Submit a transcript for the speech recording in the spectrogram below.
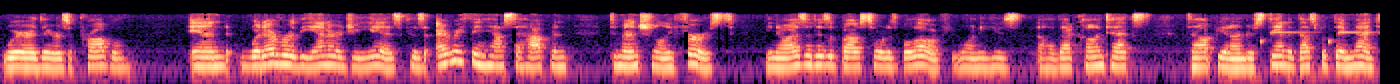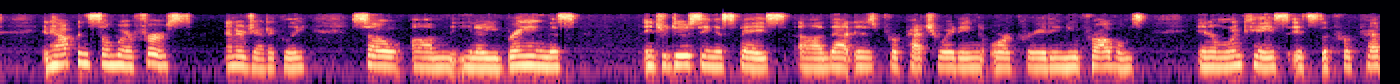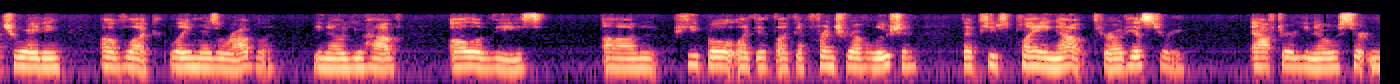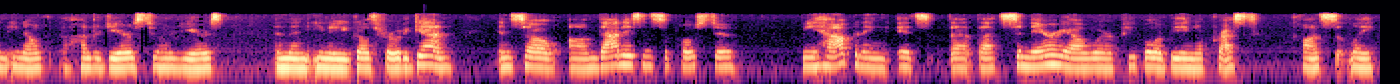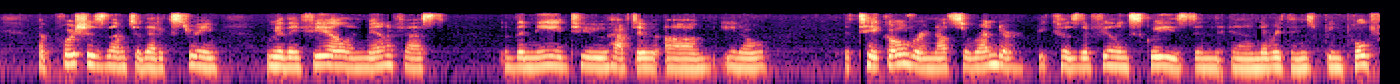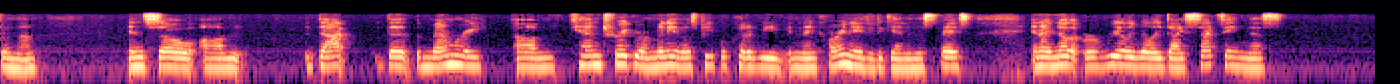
where there is a problem. And whatever the energy is because everything has to happen dimensionally first. You know, as it is above, so it is below. If you want to use uh, that context to help you understand it, that's what they meant. It happens somewhere first, energetically. So, um, you know, you're bringing this, introducing a space uh, that is perpetuating or creating new problems. And in one case, it's the perpetuating of like Les Miserables. You know, you have all of these um, people like it's like a French Revolution that keeps playing out throughout history. After you know certain you know hundred years, two hundred years, and then you know you go through it again, and so um, that isn't supposed to be happening. It's that that scenario where people are being oppressed constantly that pushes them to that extreme where they feel and manifest the need to have to um, you know take over and not surrender because they're feeling squeezed and, and everything's being pulled from them. And so um, that the the memory um, can trigger. Many of those people could have even incarnated again in this space. And I know that we're really, really dissecting this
